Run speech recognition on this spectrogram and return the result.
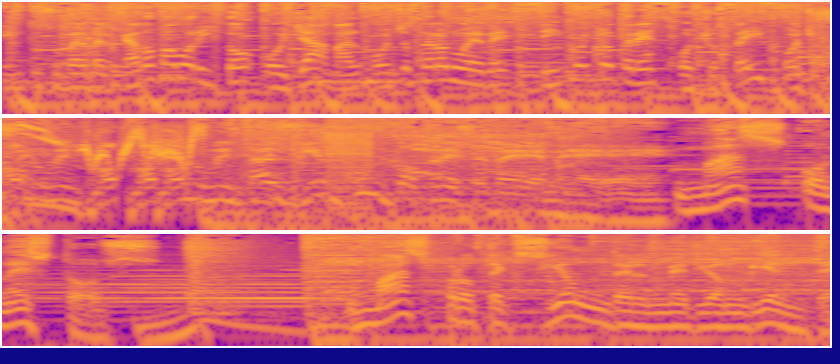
en tu supermercado favorito o llama al 809-583-8689. Monumental 10.13 pm. Más honestos. Más protección del medio ambiente.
